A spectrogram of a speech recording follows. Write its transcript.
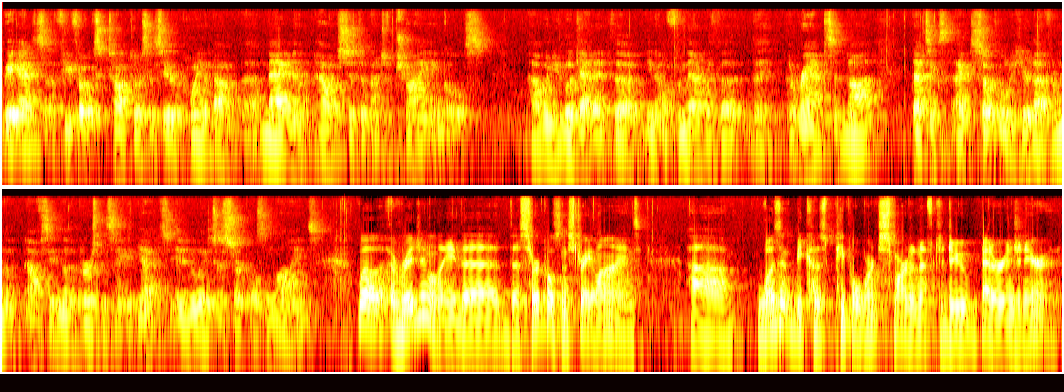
We had a few folks talk to us at your point about uh, Magnum, how it's just a bunch of triangles. Uh, when you look at it, the you know from there with the, the, the ramps and not. That's ex- so cool to hear that from the, obviously another person saying, yeah, it's, it really is just circles and lines. Well, originally the the circles and straight lines uh, wasn't because people weren't smart enough to do better engineering.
